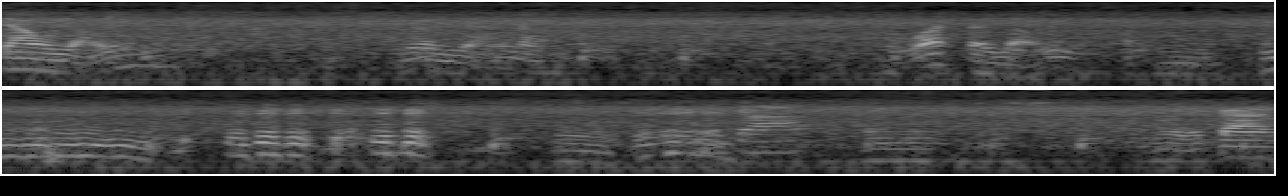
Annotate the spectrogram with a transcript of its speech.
trâu giỏi. Đơn giản đâu. Quá trời giỏi. Ừ. Ừ. Ca Ừ. Người đại ca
